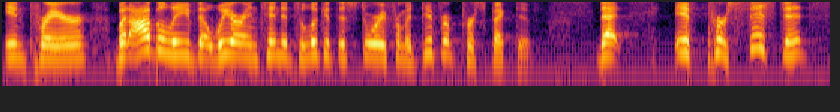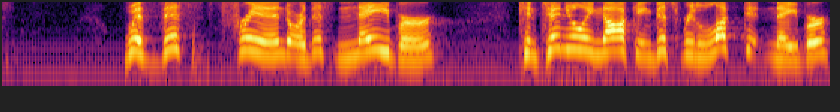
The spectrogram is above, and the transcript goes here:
in prayer, but I believe that we are intended to look at this story from a different perspective. That if persistence with this friend or this neighbor continually knocking, this reluctant neighbor,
